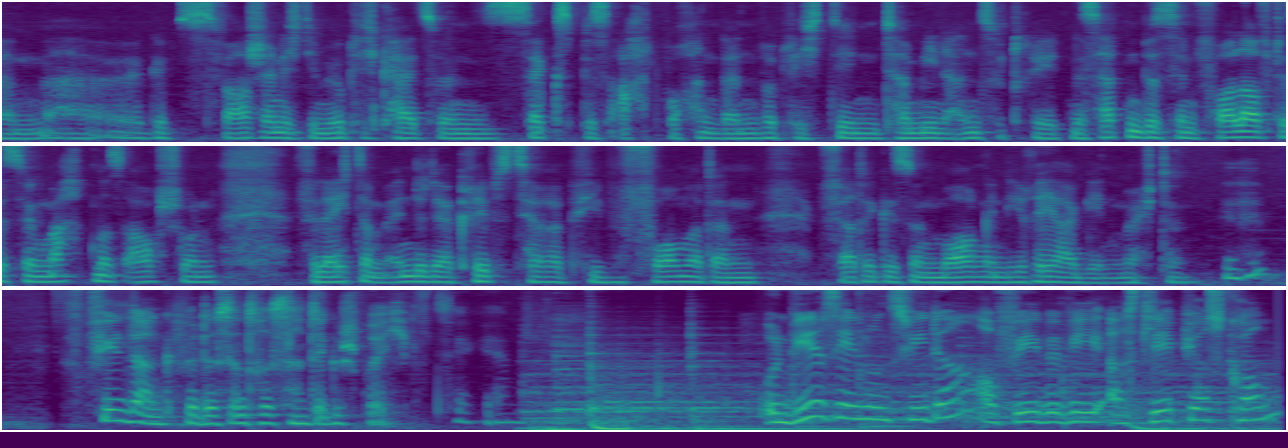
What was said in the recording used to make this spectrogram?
ähm, äh, gibt es wahrscheinlich die Möglichkeit, so in sechs bis acht Wochen dann wirklich den Termin anzutreten. Das hat ein bisschen Vorlauf, deswegen macht man es auch schon vielleicht am Ende der Krebstherapie, bevor man dann fertig ist und morgen in die Reha gehen möchte. Mhm. Vielen Dank für das interessante Gespräch. Sehr gerne. Und wir sehen uns wieder auf www.astlepios.com,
